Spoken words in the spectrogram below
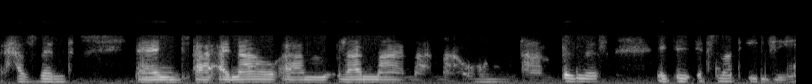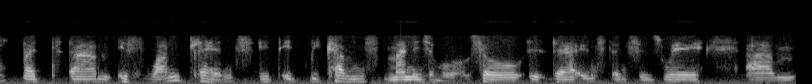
a husband, and I now um, run my, my, my own um, business. It, it, it's not easy, but um, if one plans, it, it becomes manageable. So uh, there are instances where um,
